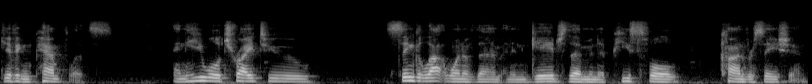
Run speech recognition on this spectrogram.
giving pamphlets, and he will try to single out one of them and engage them in a peaceful conversation,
